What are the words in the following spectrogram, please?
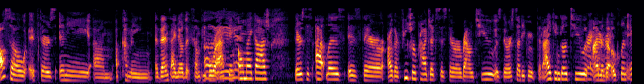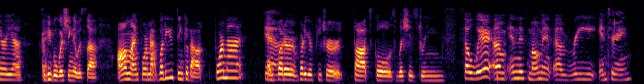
also if there's any, um, upcoming events. I know that some people uh, were asking, yeah, yeah. oh my gosh, there's this atlas. Is there, are there future projects? Is there a round two? Is there a study group that I can go to if right, I'm right, in the right. Oakland area? Some people wishing there was a online format. What do you think about format yeah. And what are what are your future thoughts, goals, wishes, dreams? So we're um, in this moment of re-entering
